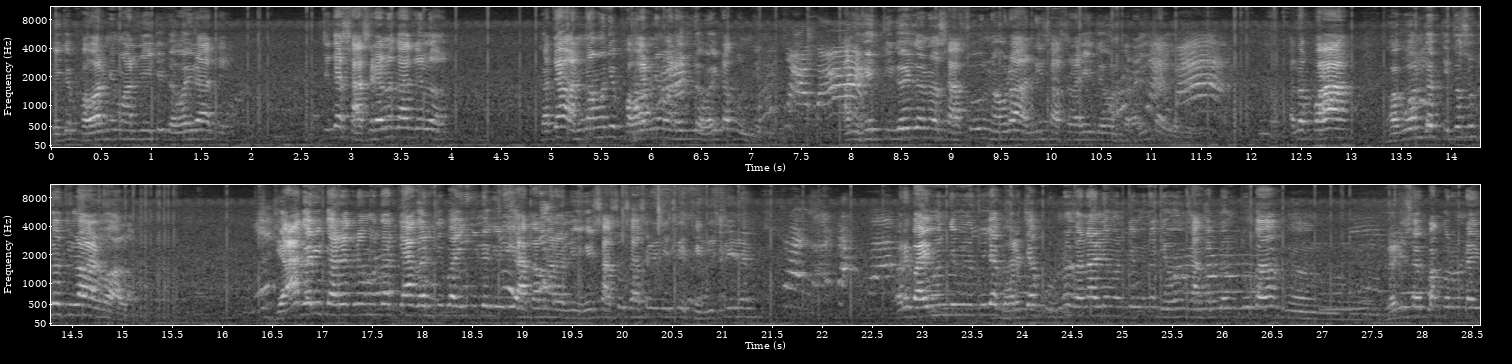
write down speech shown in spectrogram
त्याची फवारणी मारली याची दवाई राहते. त्याच्या सासऱ्यानं काय केलं का त्या अन्नामध्ये फवारणी मारायची दवाई टाकून दिली. आणि हे तिघही जण सासू नवरा आणि सासरा हे जेवण करायला चालले आता पहा भगवंत तिथं सुद्धा तिला आडवा आला. ज्या घरी कार्यक्रम होता त्या घरची बाई तिला गेली हाका मारायली हे सासू सासरे दिसले ते दिसली नाही. अरे बाई म्हणते मी तुझ्या घरच्या पूर्ण जणाले म्हणते मी जेवण सांगितलं तू का घरी स्वयंपाक करून नाही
